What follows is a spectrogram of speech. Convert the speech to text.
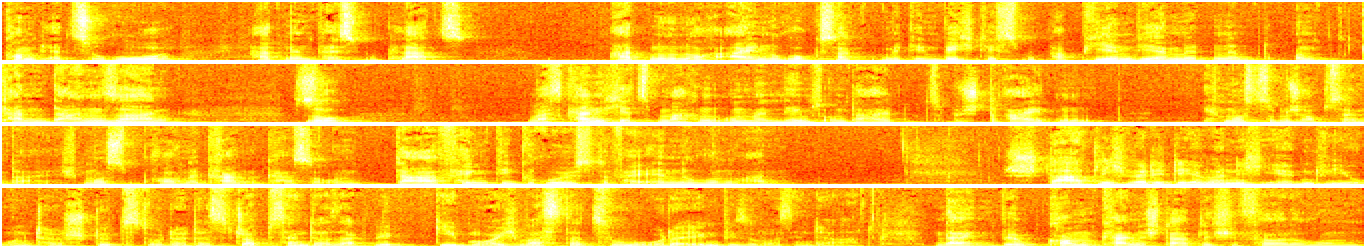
kommt er zur Ruhe, hat einen festen Platz, hat nur noch einen Rucksack mit den wichtigsten Papieren, die er mitnimmt und kann dann sagen, so, was kann ich jetzt machen, um meinen Lebensunterhalt zu bestreiten? Ich muss zum Jobcenter, ich brauche eine Krankenkasse. Und da fängt die größte Veränderung an. Staatlich werdet ihr aber nicht irgendwie unterstützt oder das Jobcenter sagt, wir geben euch was dazu oder irgendwie sowas in der Art? Nein, wir bekommen keine staatliche Förderung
